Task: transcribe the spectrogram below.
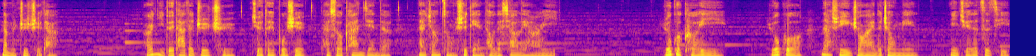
那么支持他，而你对他的支持绝对不是他所看见的。那张总是点头的笑脸而已。如果可以，如果那是一种爱的证明，你觉得自己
